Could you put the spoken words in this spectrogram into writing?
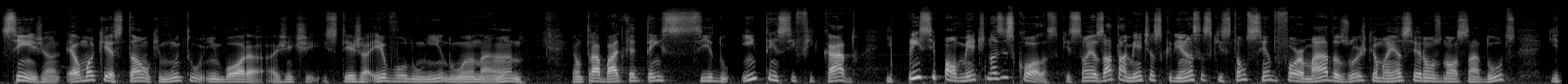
Sim, Jean, é uma questão que muito, embora a gente esteja evoluindo ano a ano, é um trabalho que tem sido intensificado e principalmente nas escolas, que são exatamente as crianças que estão sendo formadas hoje, que amanhã serão os nossos adultos que,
